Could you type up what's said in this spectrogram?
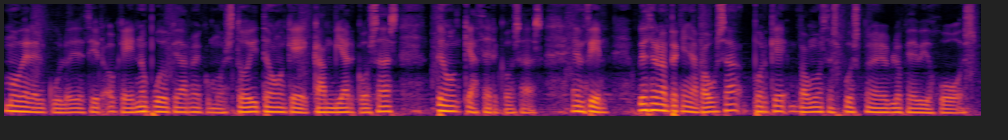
mover el culo y decir, ok, no puedo quedarme como estoy, tengo que cambiar cosas, tengo que hacer cosas. En fin, voy a hacer una pequeña pausa porque vamos después con el bloque de videojuegos.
